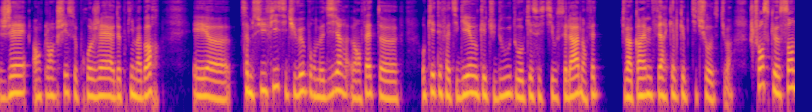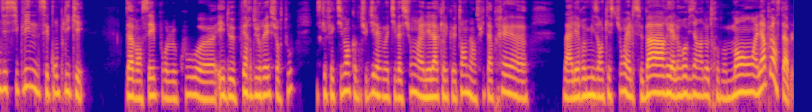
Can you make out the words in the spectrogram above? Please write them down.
j'ai enclenché ce projet de prime abord. Et ça me suffit, si tu veux, pour me dire, en fait, ok, t'es fatigué, ok, tu doutes, ou ok, ceci ou cela, mais en fait, tu vas quand même faire quelques petites choses, tu vois. Je pense que sans discipline, c'est compliqué d'avancer pour le coup euh, et de perdurer surtout, parce qu'effectivement, comme tu dis, la motivation, elle est là quelque temps, mais ensuite après, euh, bah, elle est remise en question, elle se barre et elle revient à un autre moment, elle est un peu instable.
